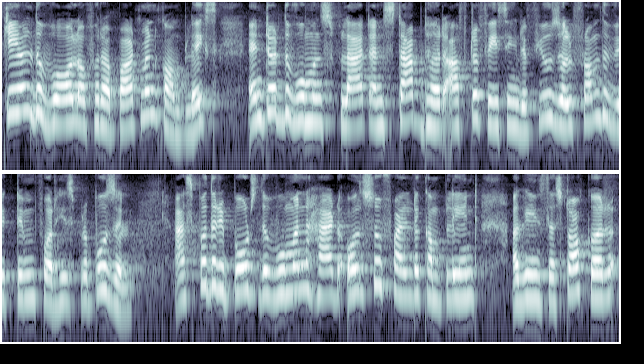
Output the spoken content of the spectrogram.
scaled the wall of her apartment complex, entered the woman's flat and stabbed her after facing refusal from the victim for his proposal. As per the reports, the woman had also filed a complaint against the stalker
